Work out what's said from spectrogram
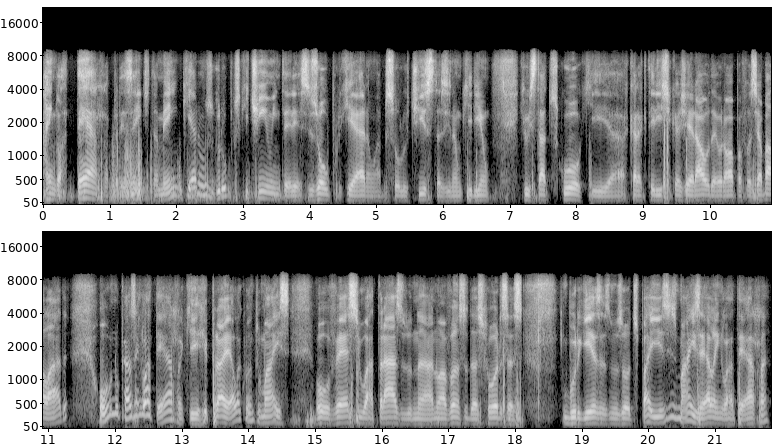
a Inglaterra presente também, que eram os grupos que tinham interesses, ou porque eram absolutistas e não queriam que o status quo, que a característica geral da Europa fosse abalada, ou no caso a Inglaterra, que para ela, quanto mais houvesse o atraso na, no avanço das forças burguesas nos outros países, mais ela, a Inglaterra,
